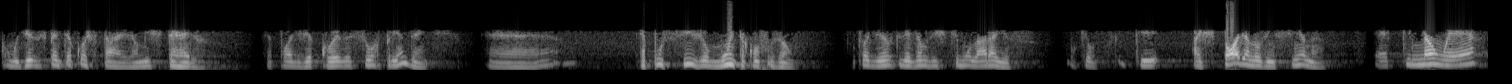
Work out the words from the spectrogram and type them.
como diz os pentecostais, é um mistério. Você pode ver coisas surpreendentes é, é possível muita confusão. Estou dizendo que devemos estimular a isso. O que a história nos ensina é que não é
